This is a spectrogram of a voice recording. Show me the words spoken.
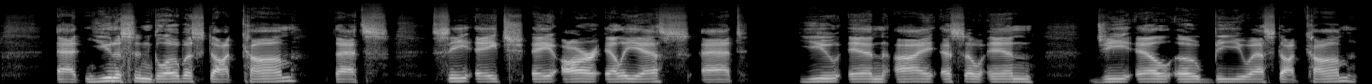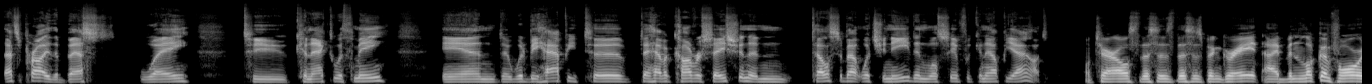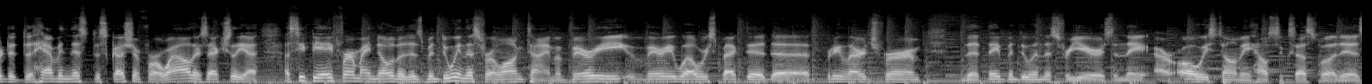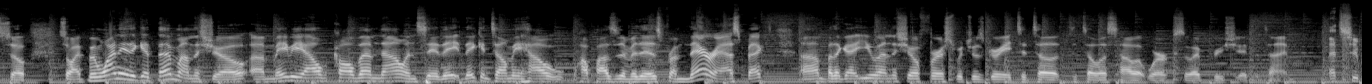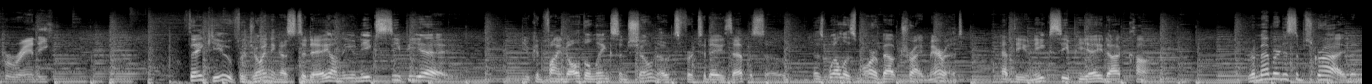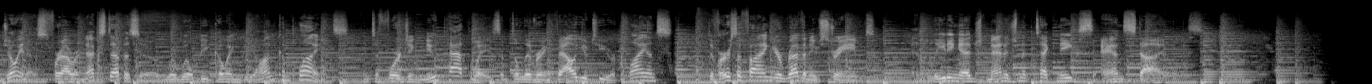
at unisonglobus.com. That's C H A R L E S at U N I S O N G L O B U S dot com. That's probably the best way to connect with me and would be happy to to have a conversation and tell us about what you need and we'll see if we can help you out. Well, Charles, this is this has been great. I've been looking forward to, to having this discussion for a while. There's actually a, a, CPA firm I know that has been doing this for a long time. A very, very well respected, uh, pretty large firm that they've been doing this for years, and they are always telling me how successful it is. So, so I've been wanting to get them on the show. Uh, maybe I'll call them now and say they, they can tell me how how positive it is from their aspect. Um, but I got you on the show first, which was great to tell to tell us how it works. So I appreciate the time. That's super, Randy. Thank you for joining us today on the Unique CPA. You can find all the links and show notes for today's episode, as well as more about TriMerit, at theuniquecpa.com. Remember to subscribe and join us for our next episode where we'll be going beyond compliance into forging new pathways of delivering value to your clients, diversifying your revenue streams, and leading edge management techniques and styles.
